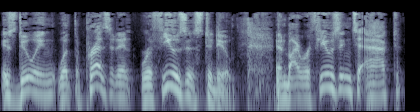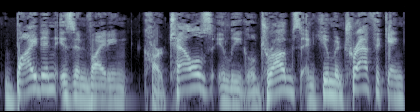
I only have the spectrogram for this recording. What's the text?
is doing what the president refuses to do. And by refusing to act, Biden is inviting cartels, illegal drugs, and human trafficking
